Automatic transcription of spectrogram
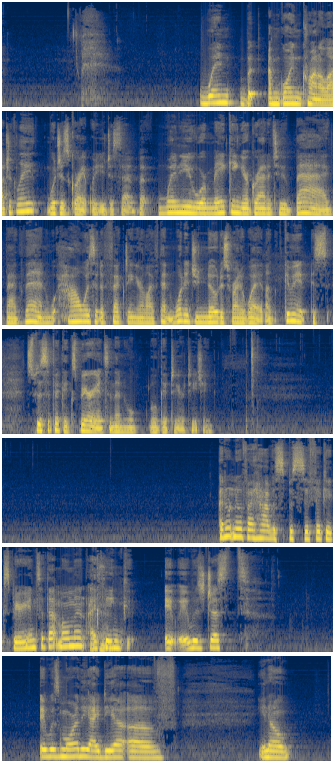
When, but I'm going chronologically, which is great what you just said. But when you were making your gratitude bag back then, how was it affecting your life then? What did you notice right away? Like, give me a specific experience, and then we'll we'll get to your teaching. i don't know if i have a specific experience at that moment i think it, it was just it was more the idea of you know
